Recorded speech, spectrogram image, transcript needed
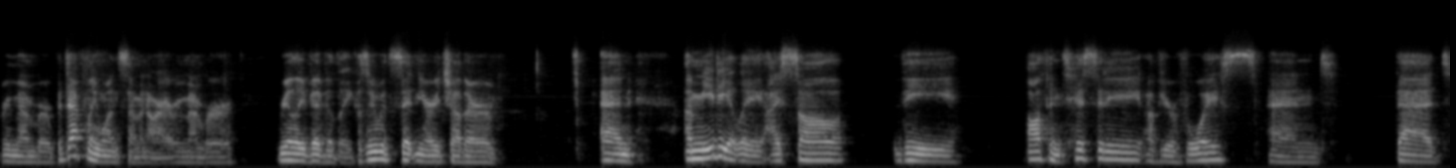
remember, but definitely one seminar I remember really vividly because we would sit near each other. And immediately I saw the authenticity of your voice and that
